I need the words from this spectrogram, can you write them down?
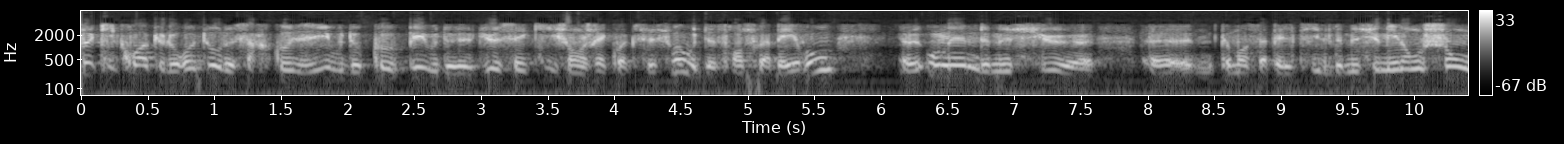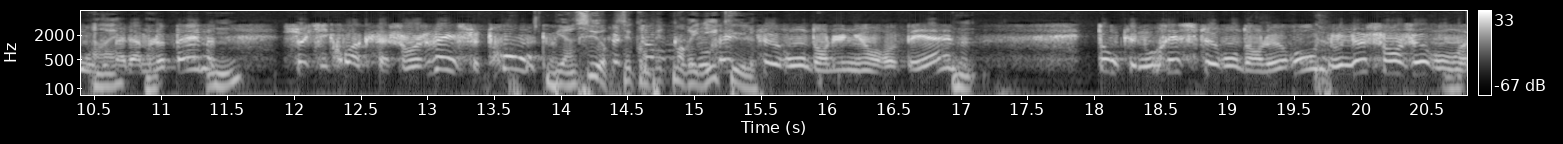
ceux qui croient que le retour de Sarkozy ou de Copé ou de Dieu sait qui changerait quoi que ce soit, ou de François Bayrou, euh, ou même de Monsieur, euh, euh comment s'appelle-t-il, de Monsieur Mélenchon ou de Madame Le Pen, mhm. ceux qui croient que ça changerait se trompent. Bien sûr, c'est complètement ridicule. Nous resterons dans l'Union européenne. Mhm. Tant que nous resterons dans l'euro, nous ne changerons mhm.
